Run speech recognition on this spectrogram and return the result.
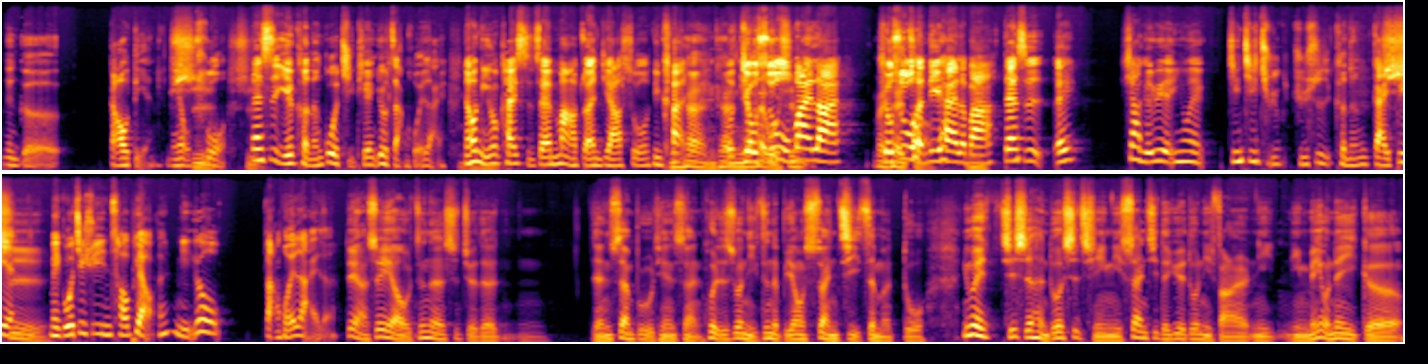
那个高点没有错，但是也可能过几天又涨回来，然后你又开始在骂专家说：“你看，你看，我九十五卖啦，九十五很厉害了吧？”但是哎，下个月因为经济局局势可能改变，美国继续印钞票，哎，你又涨回来了。对啊，所以啊，我真的是觉得，嗯。人算不如天算，或者是说你真的不用算计这么多，因为其实很多事情你算计的越多，你反而你你没有那一个，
